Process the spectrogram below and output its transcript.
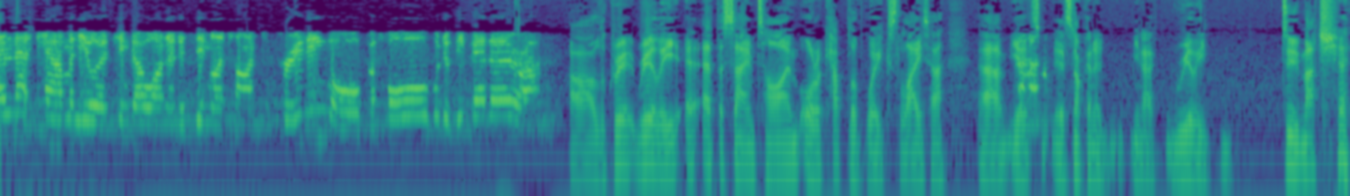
And that cow manure can go on at a similar time to pruning, or before. Would it be better? Or? Oh, look, re- really, at the same time or a couple of weeks later, um, you know, it's, it's not going to, you know, really do much, I,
